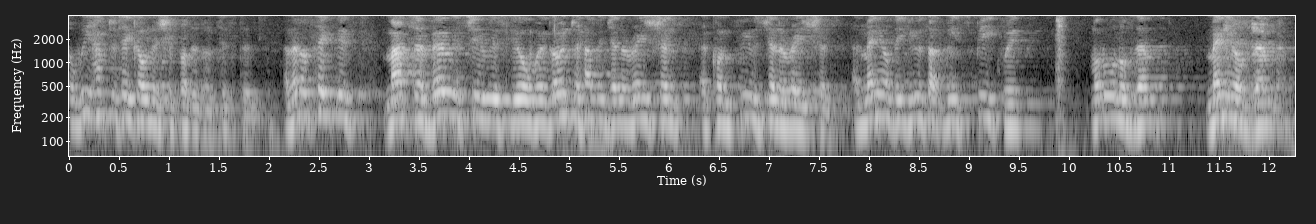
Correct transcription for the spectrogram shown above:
So we have to take ownership, brothers and sisters. And let us take this matter very seriously, or we're going to have a generation, a confused generation. And many of the youth that we speak with, not all of them, many of them,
